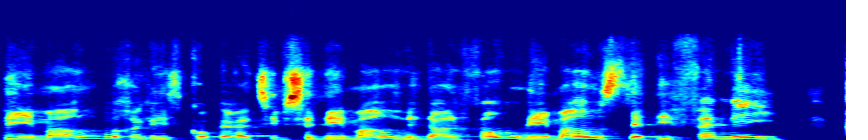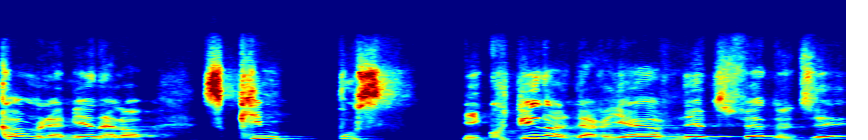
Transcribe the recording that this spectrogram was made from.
des membres, les coopératives, c'est des membres, mais dans le fond, les membres, c'était des familles, comme la mienne. Alors, ce qui me pousse, mes coups de pied dans le derrière venaient du fait de dire,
